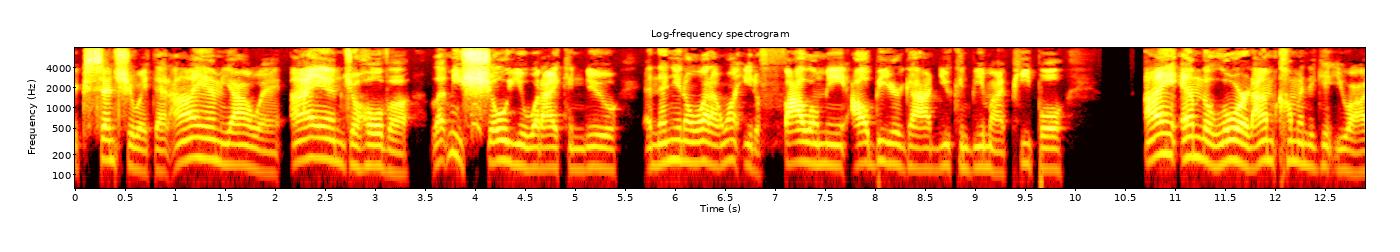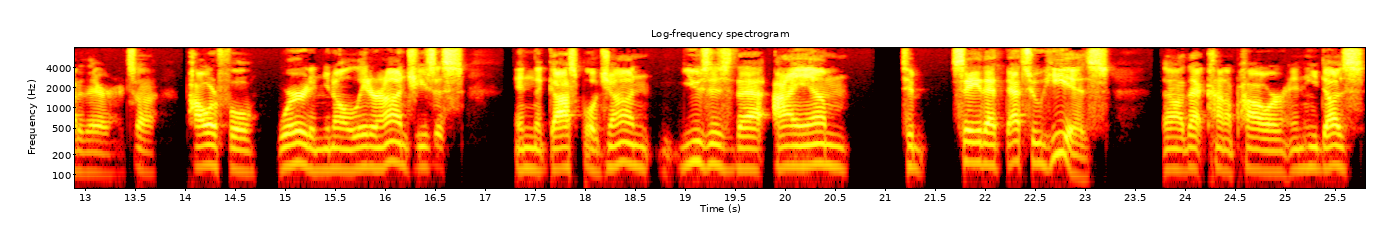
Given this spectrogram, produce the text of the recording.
accentuate that I am Yahweh, I am Jehovah. Let me show you what I can do. And then you know what? I want you to follow me. I'll be your God. You can be my people. I am the Lord. I'm coming to get you out of there. It's a powerful word. And you know, later on, Jesus in the Gospel of John uses that I am to say that that's who he is, uh, that kind of power. And he does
